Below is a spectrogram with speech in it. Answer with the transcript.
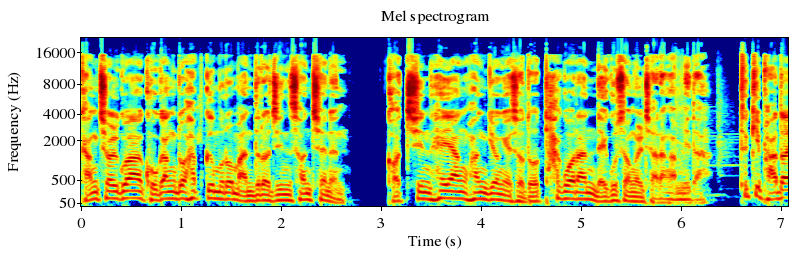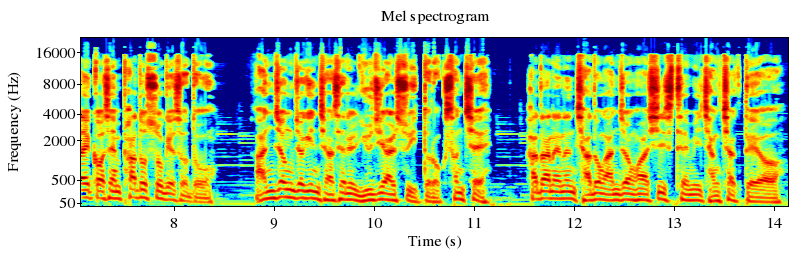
강철과 고강도 합금으로 만들어진 선체는 거친 해양 환경에서도 탁월한 내구성을 자랑합니다. 특히 바다의 거센 파도 속에서도 안정적인 자세를 유지할 수 있도록 선체 하단에는 자동 안정화 시스템이 장착되어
